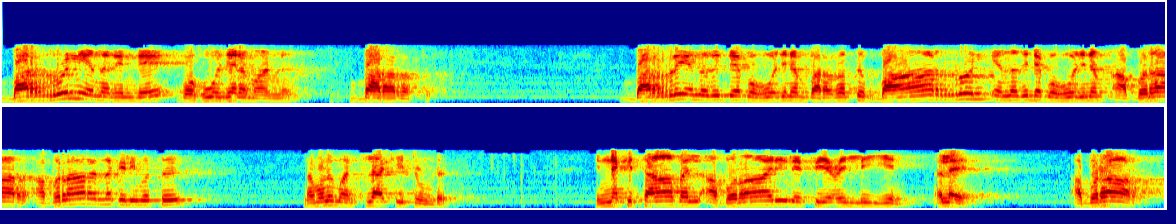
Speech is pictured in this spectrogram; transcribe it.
ബറുൻ എന്നതിന്റെ ബഹുവചനമാണ് ബററത്ത്. ബറ് എന്നതിന്റെ ബഹുവചനം ബററത്ത് ബാറുൻ എന്നതിന്റെ ബഹുവചനം അബ്രാർ അബ്രാർ എന്ന കലിമത്ത് നമ്മൾ മനസ്സിലാക്കിയിട്ടുണ്ട്. ഇന്ന കിതാബൽ അബ്രാരി ലഫിയൻ അല്ലെ? അബ്രാർ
